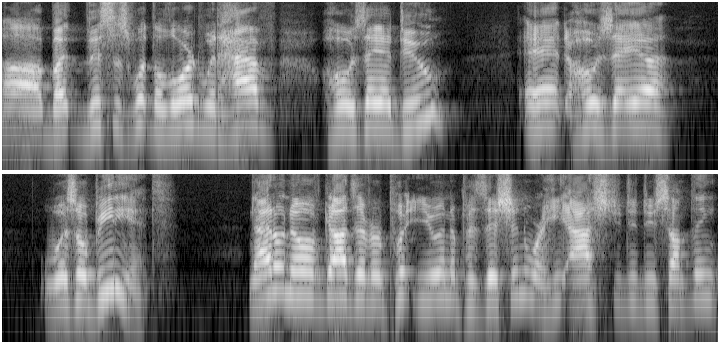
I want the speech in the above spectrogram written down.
uh, but this is what the Lord would have Hosea do. And Hosea was obedient. Now, I don't know if God's ever put you in a position where He asked you to do something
